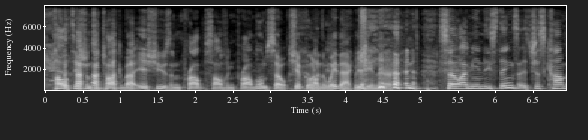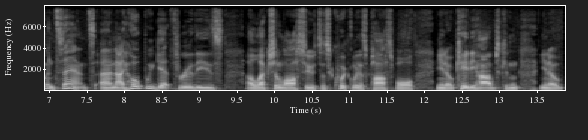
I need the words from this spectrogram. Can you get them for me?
politicians would talk about issues and prob- solving problems? So Chip going uh, in the Wayback Machine yeah, there. so I mean, these things, it's just common sense, and I hope we get through these election lawsuits as quickly as possible. You know, Katie Hobbs can, you know,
